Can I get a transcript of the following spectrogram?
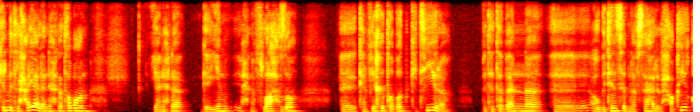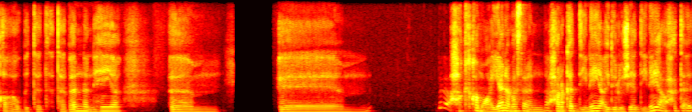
كلمة الحقيقة، لإن إحنا طبعًا يعني إحنا جايين إحنا في لحظة آآ كان في خطابات كتيرة بتتبنى آآ أو بتنسب نفسها للحقيقة أو بت تتبنى إن هي حقيقة معينة مثلًا حركات دينية، أيديولوجيات دينية أو حتى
